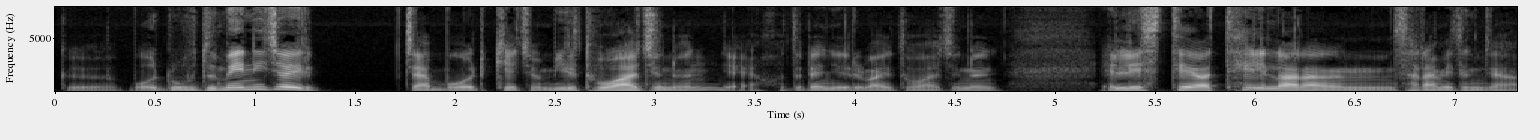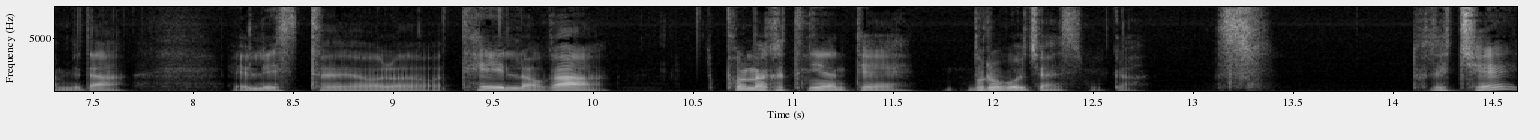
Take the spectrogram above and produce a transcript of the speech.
그 뭐 로드 매니저 자 뭐 이렇게 좀 일 도와주는 예, 허드렛 일을 많이 도와주는 엘리스테어 테일러라는 사람이 등장합니다. 엘리스테어 테일러가 폴 마카트니한테 물어보지 않습니까? 도대체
